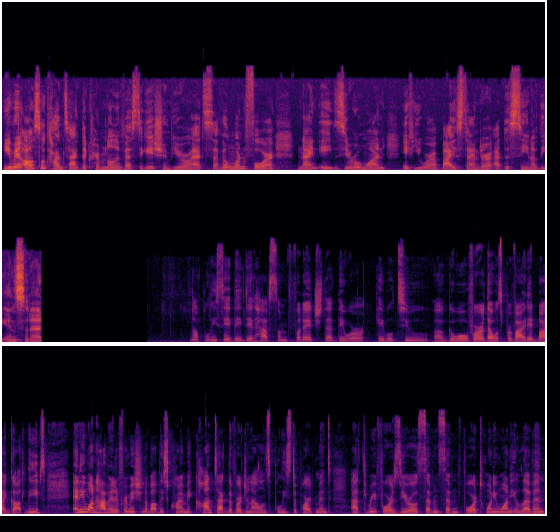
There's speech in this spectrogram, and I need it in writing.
You may also contact the Criminal Investigation Bureau at 714 9801 if you were a bystander at the scene of the incident now, police say they did have some footage that they were able to uh, go over that was provided by Gottlieb's. Anyone having information about this crime may contact the Virgin Islands Police Department at 340-774-2111,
